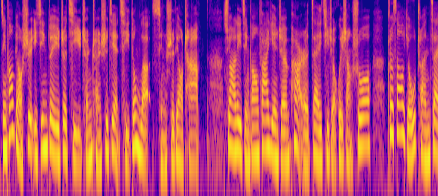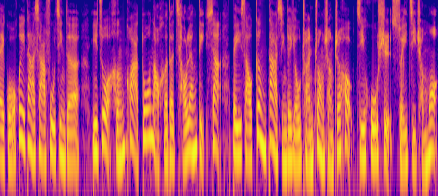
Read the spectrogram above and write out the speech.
警方表示，已经对这起沉船事件启动了刑事调查。匈牙利警方发言人帕尔在记者会上说：“这艘游船在国会大厦附近的一座横跨多瑙河的桥梁底下，被一艘更大型的游船撞上之后，几乎是随即沉默。”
